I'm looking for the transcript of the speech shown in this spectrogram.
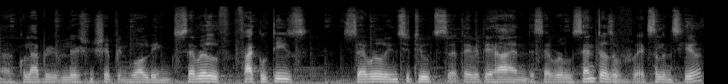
uh, collaborative relationship involving several faculties, several institutes at RWTH and several centers of excellence here,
